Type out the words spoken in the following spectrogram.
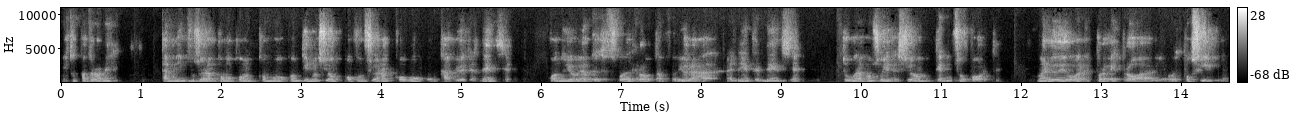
Estos patrones también funcionan como, como, continuación o funcionan como un cambio de tendencia. Cuando yo veo que fue rota, fue violada la línea de tendencia, tuvo una consolidación, tiene un soporte, bueno, yo digo, bueno, es, es probable o es posible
